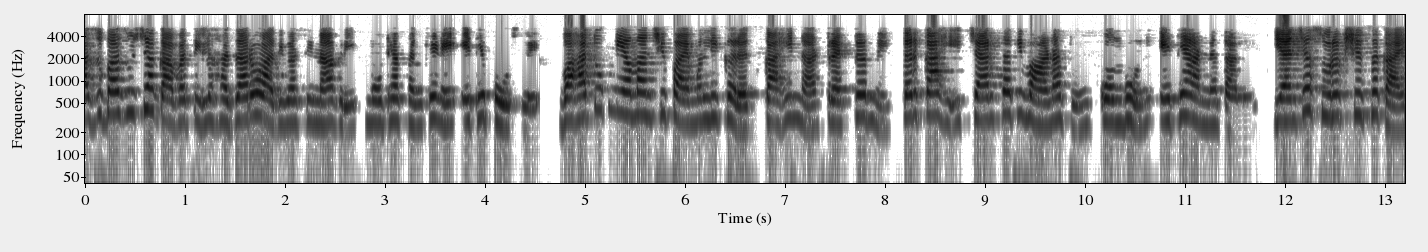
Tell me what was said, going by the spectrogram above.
आजूबाजूच्या गावातील हजारो आदिवासी नागरिक मोठ्या संख्येने येथे पोहोचले. वाहतूक नियमांची पायमल्ली करत काहींना ट्रॅक्टरने तर काही चारचाकी वाहनातून कोंबून येथे आणण्यात आले. यांच्या सुरक्षेचं काय?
